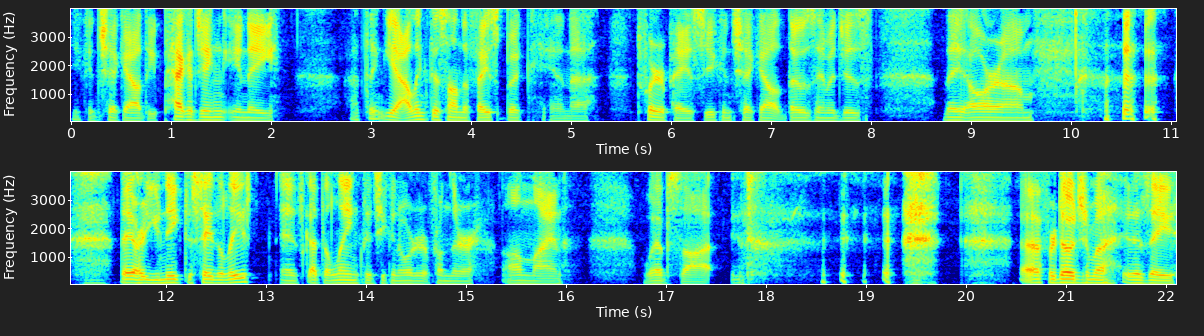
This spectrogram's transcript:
You can check out the packaging in a, I think, yeah, I'll link this on the Facebook and uh, Twitter page, so you can check out those images. They are um, they are unique to say the least, and it's got the link that you can order it from their online website. uh, for Dojima, it is a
